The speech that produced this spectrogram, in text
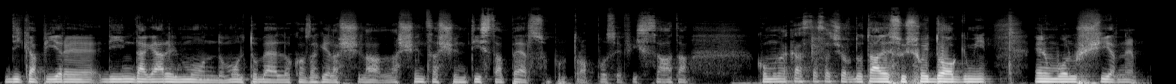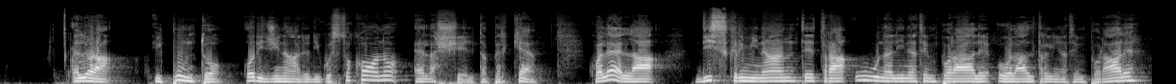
di capire, di indagare il mondo. Molto bello, cosa che la, la, la scienza scientista ha perso purtroppo, si è fissata come una casta sacerdotale sui suoi dogmi e non vuole uscirne. Allora, il punto originario di questo cono è la scelta, perché qual è la discriminante tra una linea temporale o l'altra linea temporale?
